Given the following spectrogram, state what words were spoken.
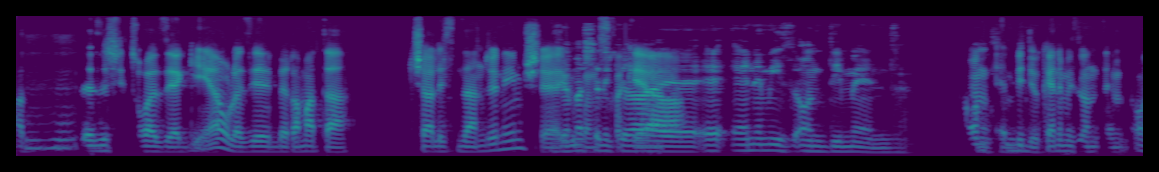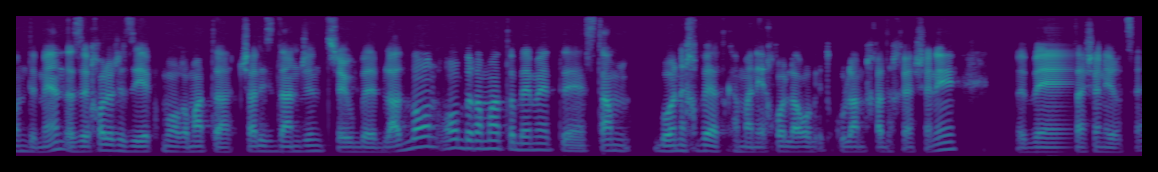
עד מהמם. איזושהי צורה זה יגיע אולי זה יהיה ברמת הצ'אליס דאנג'נים זה שהיו מה במשחקי שנקרא ה... אה, enemies on demand. on- בדיוק enemies on, on demand אז יכול להיות שזה יהיה כמו רמת ה-Chalice Dungeons שהיו בבלאדבורן או ברמת הבאמת אה, סתם בוא נחווה עד כמה אני יכול להרוג את כולם אחד אחרי השני ומתי שאני ארצה.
